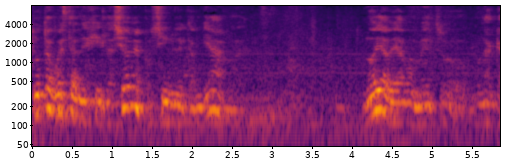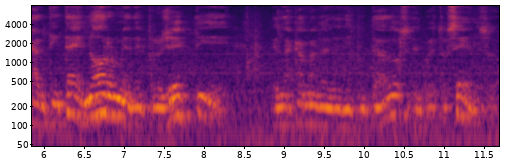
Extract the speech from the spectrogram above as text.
tutta questa legislazione è possibile cambiarla. Noi abbiamo messo una quantità enorme di progetti nella Camera dei Diputados in questo senso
